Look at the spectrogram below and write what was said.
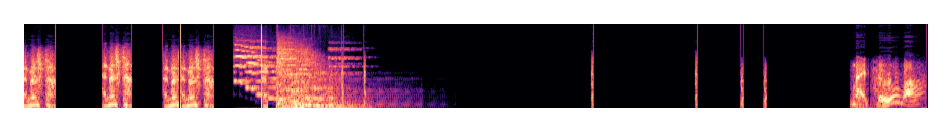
Anosta. Anosta. Anosta. Matsuba.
